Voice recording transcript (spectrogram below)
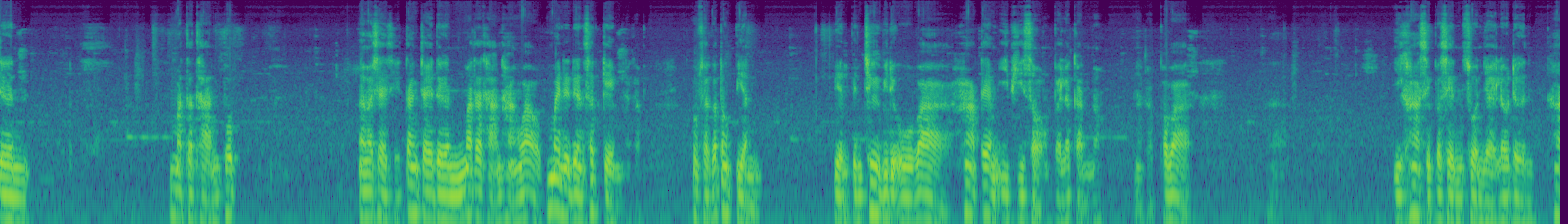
เดิน มาตรฐานพบเอ่อไม่ใช่สิตั้งใจเดินมาตรฐานหางว่าวไม่ได้เดินสักเกมนะครับผมใส่ก็ต้องเปลี่ยนเปลี่ยนเป็นชื่อวิดีโอว่าห้าแต้ม EP สองไปแล้วกันเนาะนะครับ เพราะว่า อีกห้าสิบเปอร์เซ็นส่วนใหญ่เราเดินห้า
